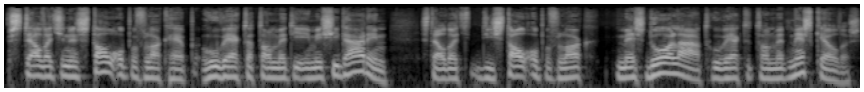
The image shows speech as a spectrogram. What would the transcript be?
Stel dat je een staloppervlak hebt, hoe werkt dat dan met die emissie daarin? Stel dat die staloppervlak mest doorlaat, hoe werkt het dan met mestkelders?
